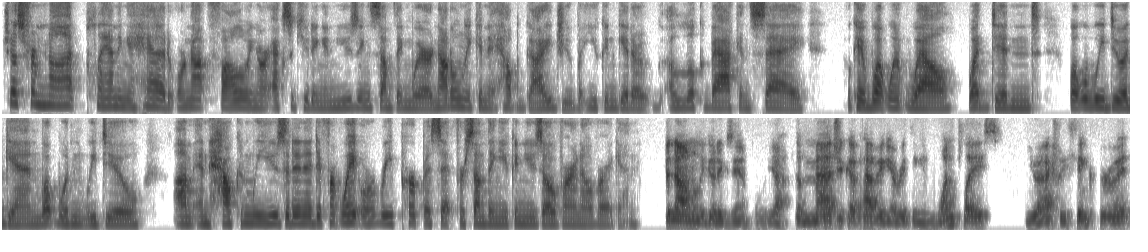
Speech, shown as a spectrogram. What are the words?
just from not planning ahead or not following or executing and using something where not only can it help guide you but you can get a, a look back and say okay what went well? What didn't? What would we do again? What wouldn't we do? Um, and how can we use it in a different way or repurpose it for something you can use over and over again phenomenally good example. Yeah, the magic of having everything in one place. You actually think through it.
